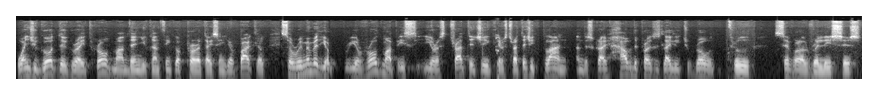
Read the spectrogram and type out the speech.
Once you got the great roadmap, then you can think of prioritizing your backlog. So remember, your your roadmap is your strategic your strategic plan, and describe how the product is likely to grow through several releases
